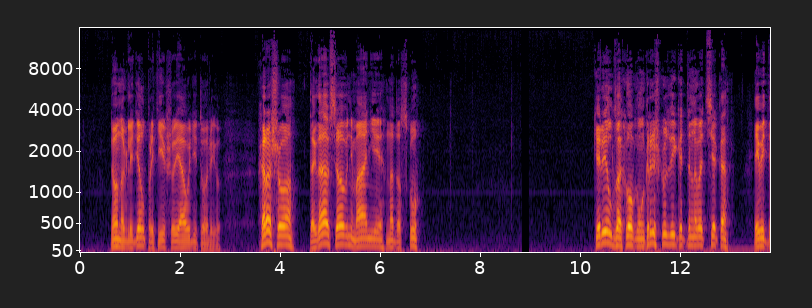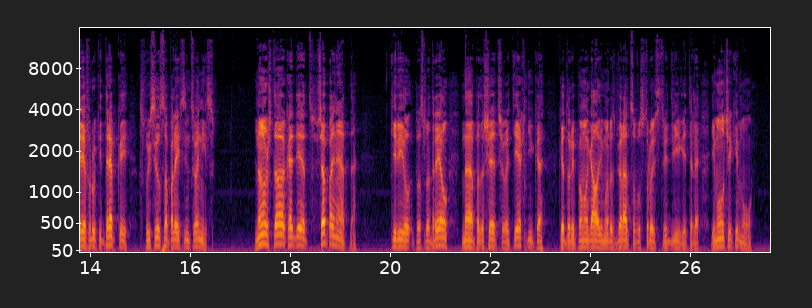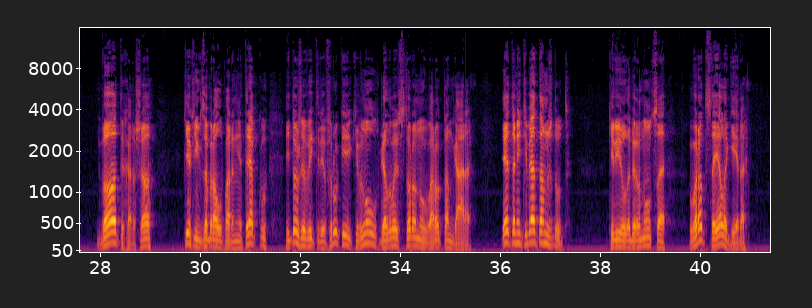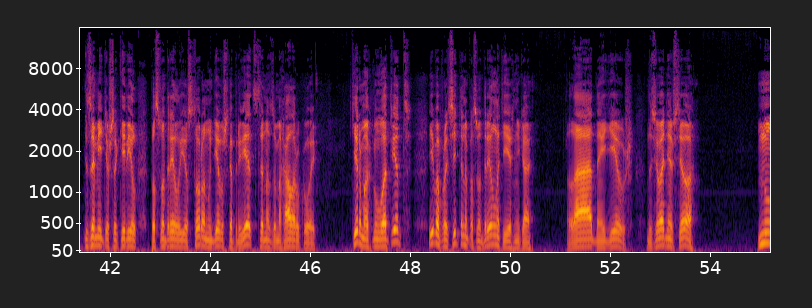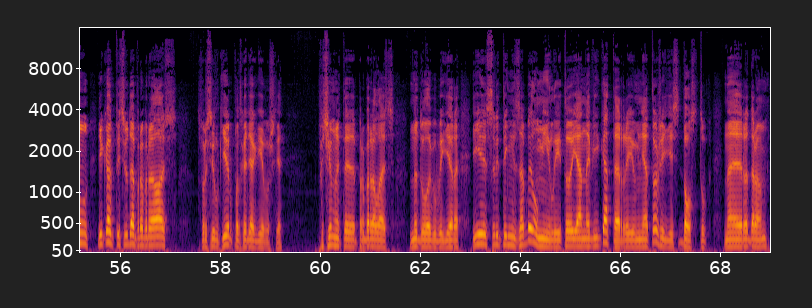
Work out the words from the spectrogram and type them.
Он оглядел притихшую аудиторию. Хорошо, тогда все внимание на доску. Кирилл захлопнул крышку двигательного отсека и, вытерев руки тряпкой, спустился по лестнице вниз. «Ну что, кадет, все понятно?» Кирилл посмотрел на подошедшего техника, который помогал ему разбираться в устройстве двигателя, и молча кивнул. «Вот и хорошо». Техник забрал у парня тряпку и, тоже вытерев руки, кивнул головой в сторону ворот ангара. «Это не тебя там ждут». Кирилл обернулся. У ворот стояла Гера. Заметив, что Кирилл посмотрел в ее сторону, девушка приветственно замахала рукой. Кир махнул в ответ и вопросительно посмотрел на техника. — Ладно, иди уж, на сегодня все. — Ну, и как ты сюда пробралась? — спросил Кир, подходя к девушке. — Почему это пробралась? — надула губы Гера. — Если ты не забыл, милый, то я навигатор, и у меня тоже есть доступ на аэродром.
